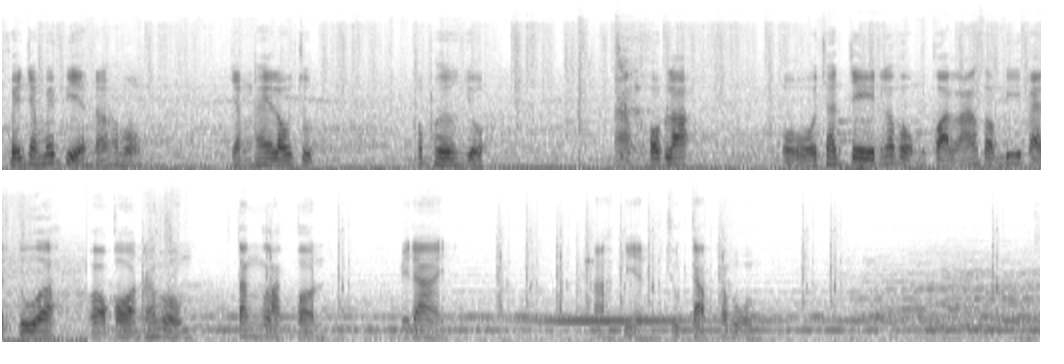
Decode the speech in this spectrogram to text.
เควสยังไม่เปลี่ยนนะครับผม ยังให้เราจุดก็เพิ่งอยู่ อะครบละโอ้โหชัดเจนครับผมก่อนล้างซอมบี้8ตัวออกก่อนครับผมตั้งหลักก่อนไม่ได้ อะเปลี่ยนชุดกลับครับผมอเค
